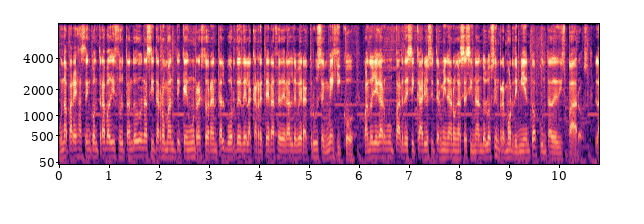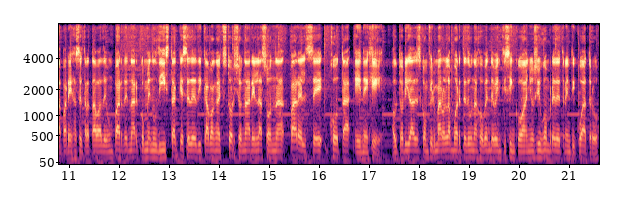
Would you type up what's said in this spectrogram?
Una pareja se encontraba disfrutando de una cita romántica en un restaurante al borde de la carretera federal de Veracruz, en México, cuando llegaron un par de sicarios y terminaron asesinándolos sin remordimiento a punta de disparos. La pareja se trataba de un par de narcomenudistas que se dedicaban a extorsionar en la zona para el CJNG. Autoridades confirmaron la muerte de una joven de 25 años y un hombre de 34,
